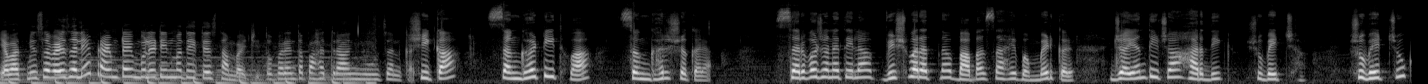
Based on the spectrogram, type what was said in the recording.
या बातमीचा वेळ झाली प्राईम टाईम बुलेटिनमध्ये इथेच थांबायची. तोपर्यंत पाहत राहा न्यूज अनकट शिका संघटित व्हा संघर्ष करा. सर्व जनतेला विश्वरत्न बाबासाहेब आंबेडकर जयंतीच्या हार्दिक शुभेच्छा. शुभेच्छुक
